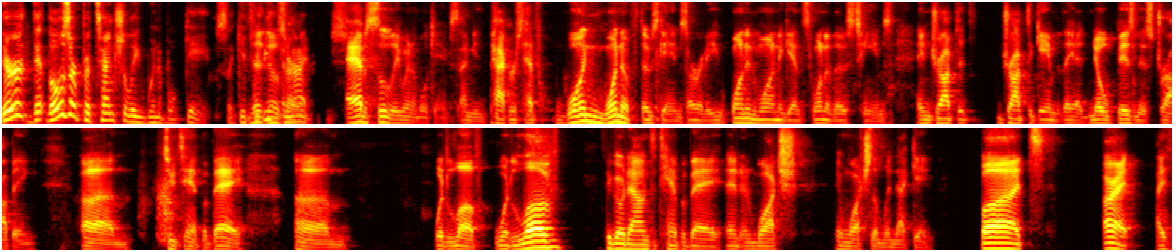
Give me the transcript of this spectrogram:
There th- those are potentially winnable games. Like if you Th- beat the Niners. Absolutely winnable games. I mean, Packers have won one of those games already, one and one against one of those teams and dropped it dropped a game that they had no business dropping um, to Tampa Bay. Um, would love would love to go down to Tampa Bay and, and watch and watch them win that game. But all right, I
